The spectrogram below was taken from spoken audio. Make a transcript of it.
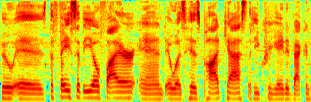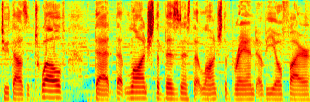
who is the face of EO Fire, and it was his podcast that he created back in 2012 that, that launched the business, that launched the brand of EO Fire.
